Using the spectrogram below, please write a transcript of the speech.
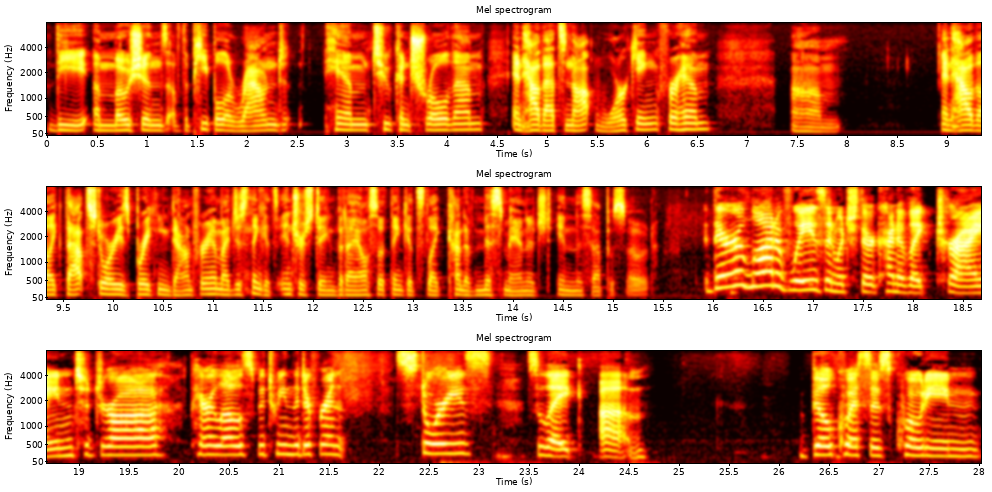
the emotions of the people around him to control them and how that's not working for him. Um and how like that story is breaking down for him. I just think it's interesting, but I also think it's like kind of mismanaged in this episode. There are a lot of ways in which they're kind of like trying to draw parallels between the different stories. So like um Bilquis is quoting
